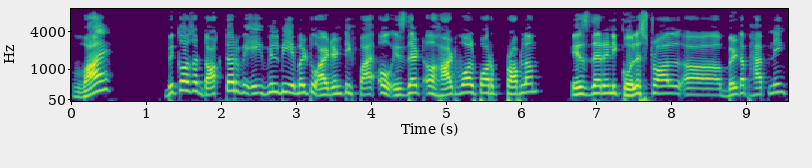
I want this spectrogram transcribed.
Why? Because a doctor will be able to identify, oh, is that a heart wall problem? Is there any cholesterol uh, buildup happening?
